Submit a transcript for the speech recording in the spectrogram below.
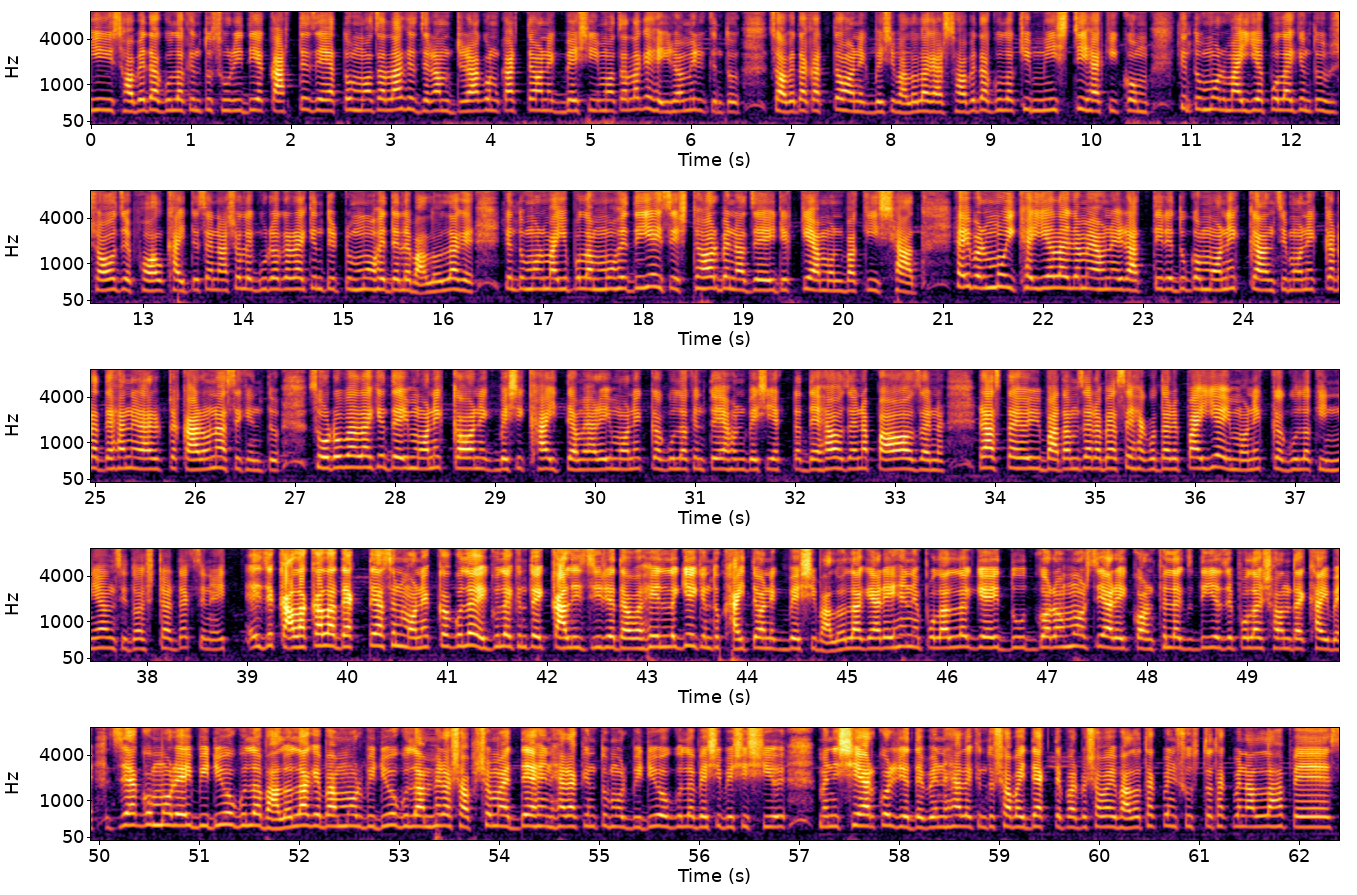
এই সবেদাগুলো কিন্তু ছুরি দিয়ে কাটতে যে এত মজা লাগে যেরকম ড্রাগন কাটতে অনেক বেশি মজা লাগে সেইরকমই কিন্তু সবেদা কাটতে অনেক বেশি ভালো লাগে। আর সবেদাগুলো কি মিষ্টি হ্যাঁ কি কম। কিন্তু মোর মাইয়া পোলায় কিন্তু সহজে ফল খাইতেছে না আসলে গুড়াগাড়ায় কিন্তু একটু মোহে দিলে ভালো লাগে। কিন্তু মোর মাইয়া পোলা মোহে দিয়েই চেষ্টা করবে না যে এইটা কেমন বা কি স্বাদ। এইবার মই খাইয়ে লাইলাম, এখন এই রাত্রিরে দুগো মনেক্কা আনছি মনেক্কাটা দেখানোর আরেকটা কারণ আছে কিন্তু। ছোটোবেলায় কিন্তু এই মনেক্কা অনেক বেশি খাইতাম, আর এই মনেক্কাগুলো কিন্তু এখন বেশি একটা দেখাও যায় না, পাওয়াও যায় না। রাস্তায় ওই বাদাম যারা বেছে হেকোদারে পাইয়ে এই মনেক্কাগুলো কিনে আনছি দশটার দেখছেন এই এই যে কালা কালা দেখতে আছেন মনেক্কাগুলো এইগুলো কিন্তু এই কালি জিরে দেওয়া, হের লাগিয়ে কিন্তু খাইতে অনেক বেশি ভালো লাগে। আর এখানে পোলার লাগে এই দুধ গরম হচ্ছে আর এই কর্নফ্লেক্স দিয়ে যে পোলায় সন্ধ্যায় খাইবে। যে গো মোর এই ভিডিওগুলো ভালো লাগে বা মোর ভিডিওগুলো আপনারা সবসময় দেখেন, হেরা কিন্তু মোর ভিডিওগুলো বেশি বেশি মানে শেয়ার করিয়ে দেবেন হ্যাঁ কিন্তু সবাই দেখতে পারবে। সবাই ভালো থাকবেন, সুস্থ থাকবেন। আল্লাহ হাফেজ।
